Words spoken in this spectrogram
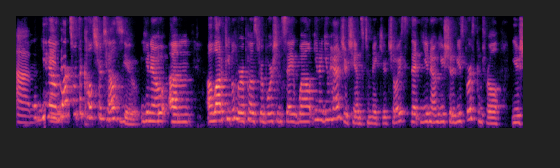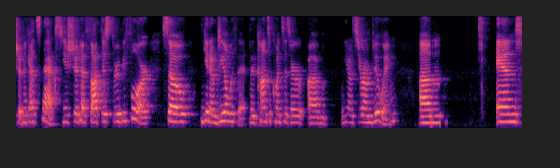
Um, you know, and- that's what the culture tells you. You know, um, a lot of people who are opposed to abortion say, well, you know, you had your chance to make your choice that, you know, you should have used birth control. You shouldn't have had sex. You should have thought this through before. So, you know, deal with it. The consequences are, um, you know, it's your own doing. Um, and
